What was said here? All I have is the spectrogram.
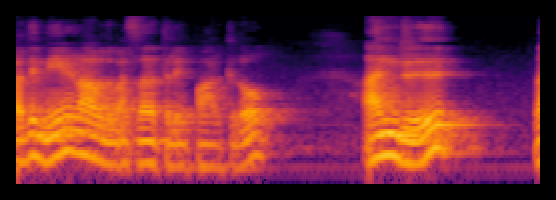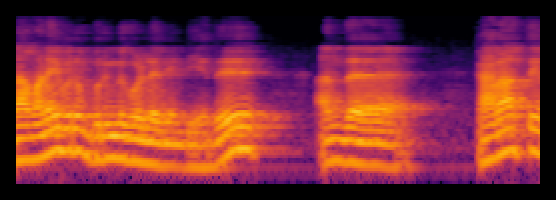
பதினேழாவது வசனத்திலே பார்க்கிறோம். அன்று நாம் அனைவரும் புரிந்து கொள்ள வேண்டியது அந்த கராத்தே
